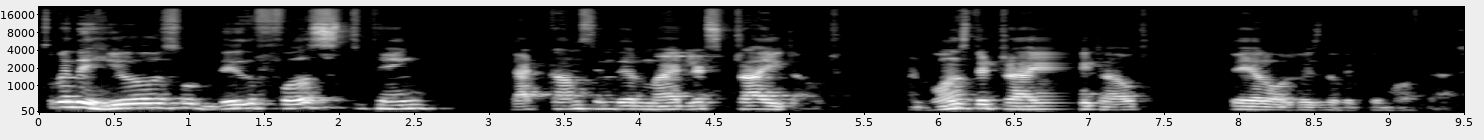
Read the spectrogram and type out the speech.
So when they hear, so they're the first thing that comes in their mind. Let's try it out, and once they try it out, they are always the victim of that.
